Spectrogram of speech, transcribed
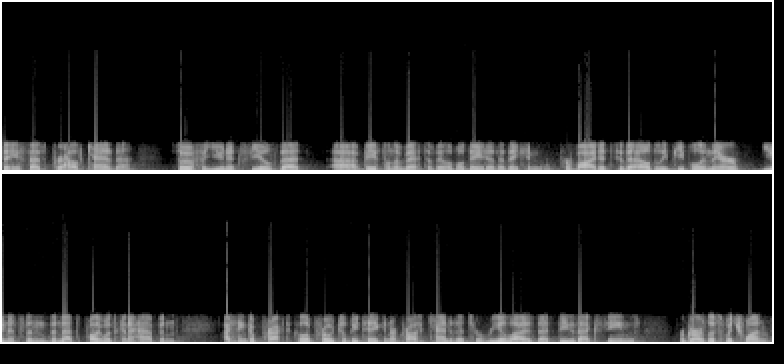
safe as per Health Canada. So if a unit feels that uh, based on the best available data that they can provide it to the elderly people in their units, then, then that's probably what's going to happen. I think a practical approach will be taken across Canada to realize that these vaccines, regardless which one,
